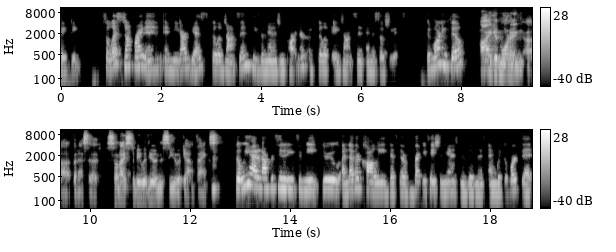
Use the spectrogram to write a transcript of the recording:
safety. So let's jump right in and meet our guest, Philip Johnson. He's the managing partner of Philip A. Johnson and Associates. Good morning, Phil. Hi, good morning, uh, Vanessa. So nice to be with you and to see you again. Thanks. So we had an opportunity to meet through another colleague that's a reputation management business. And with the work that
